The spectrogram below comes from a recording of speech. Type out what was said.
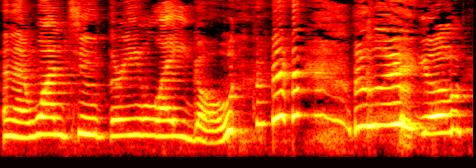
And then one, two, three, Lego. Lego. Lego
